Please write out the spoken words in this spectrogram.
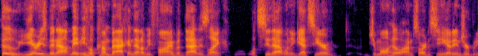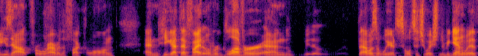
Who? Yuri's been out. Maybe he'll come back and that'll be fine. But that is like, let's see that when he gets here. Jamal Hill, I'm sorry to see he got injured, but he's out for wherever the fuck long. And he got that fight over Glover, and that was a weird whole situation to begin with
